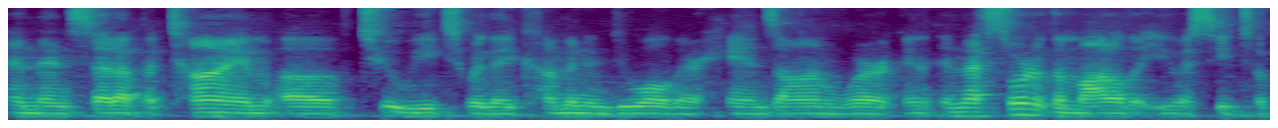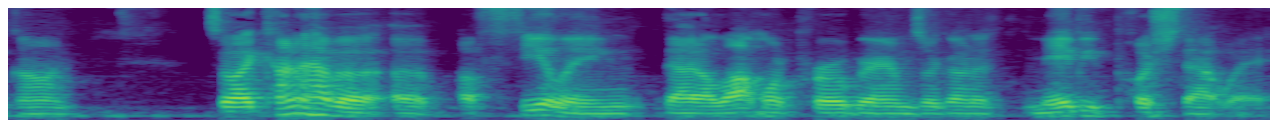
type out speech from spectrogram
and then set up a time of two weeks where they come in and do all their hands-on work. And, and that's sort of the model that usc took on. So i kind of have a, a, a feeling that a lot more programs are going to maybe push that way.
